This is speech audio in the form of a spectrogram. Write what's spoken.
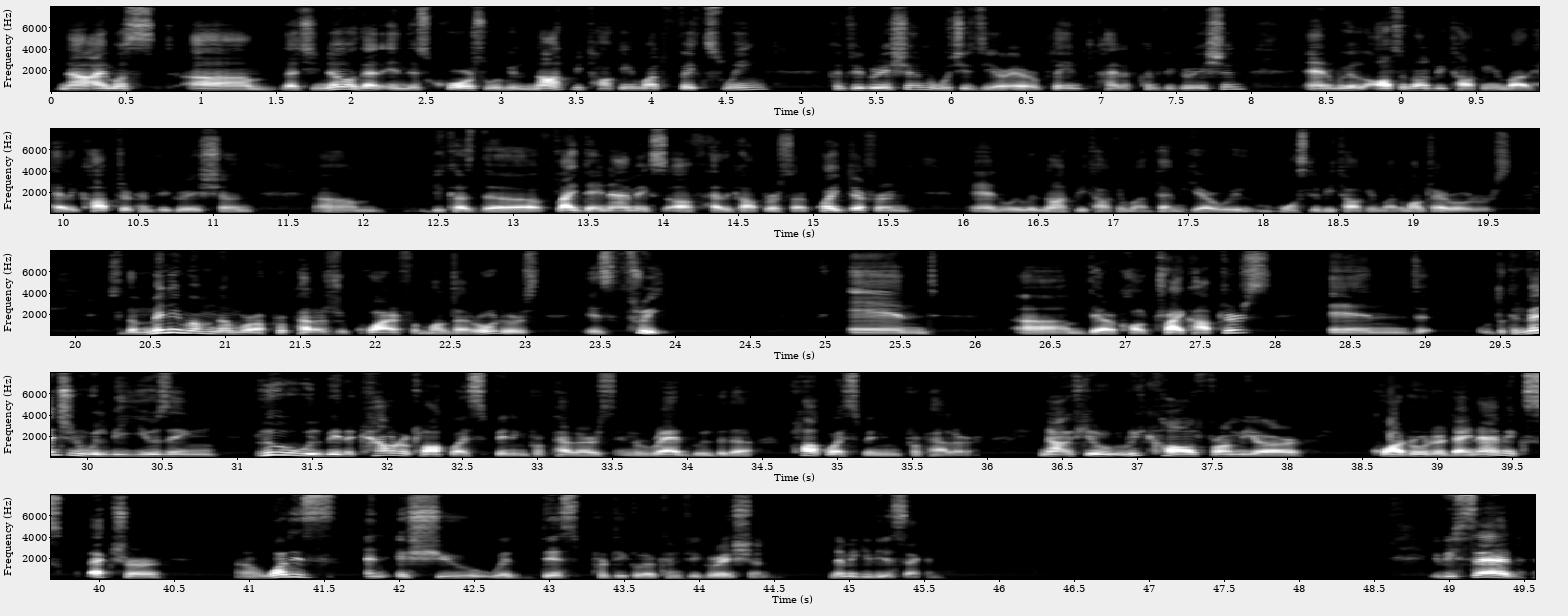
Now I must um, let you know that in this course we will not be talking about fixed wing configuration, which is your airplane kind of configuration. And we'll also not be talking about helicopter configuration um, because the flight dynamics of helicopters are quite different and we will not be talking about them here. We'll mostly be talking about multi-rotors. So the minimum number of propellers required for multi-rotors is three. And um, they are called tricopters. And the convention will be using Blue will be the counterclockwise spinning propellers and red will be the clockwise spinning propeller. Now if you recall from your quadrotor dynamics lecture, uh, what is an issue with this particular configuration? Let me give you a second. If you said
